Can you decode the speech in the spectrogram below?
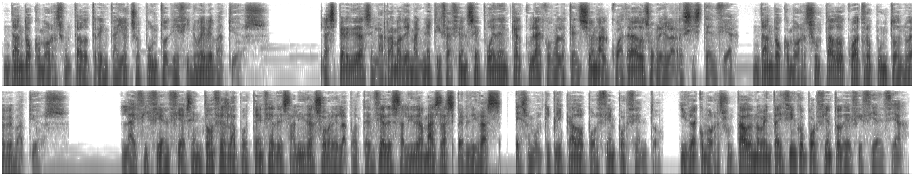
dando como resultado 38.19 vatios. Las pérdidas en la rama de magnetización se pueden calcular como la tensión al cuadrado sobre la resistencia, dando como resultado 4.9 vatios. La eficiencia es entonces la potencia de salida sobre la potencia de salida más las pérdidas, eso multiplicado por 100%, y da como resultado 95% de eficiencia.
